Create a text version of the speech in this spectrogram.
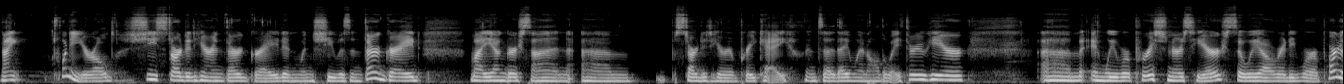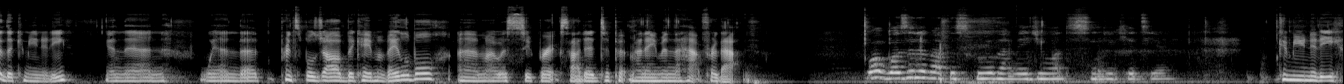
20 year old, she started here in third grade. And when she was in third grade, my younger son um, started here in pre K. And so they went all the way through here. Um, and we were parishioners here. So we already were a part of the community. And then when the principal job became available, um, I was super excited to put my name in the hat for that. What was it about the school that made you want to send your kids here? Community.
